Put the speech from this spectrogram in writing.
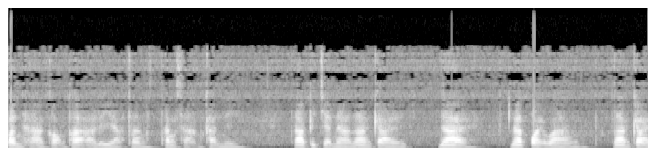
ปัญหาของพระอริยะทั้งทั้งสามขั้นนี้ ถ้าพิจารณาร่างกายได้และปล่อยวางร่างกาย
